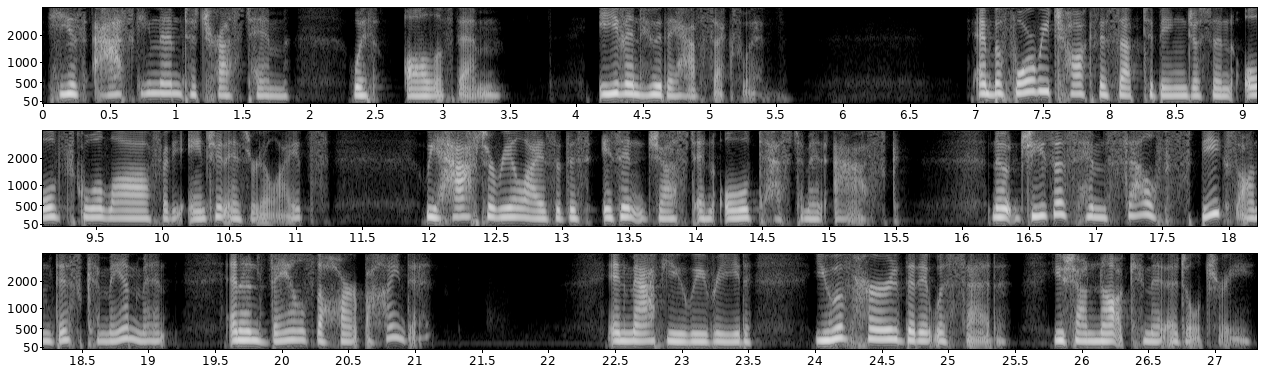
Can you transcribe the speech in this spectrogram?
He is asking them to trust him with all of them, even who they have sex with. And before we chalk this up to being just an old school law for the ancient Israelites, we have to realize that this isn't just an Old Testament ask. No, Jesus himself speaks on this commandment and unveils the heart behind it. In Matthew, we read, You have heard that it was said, You shall not commit adultery.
